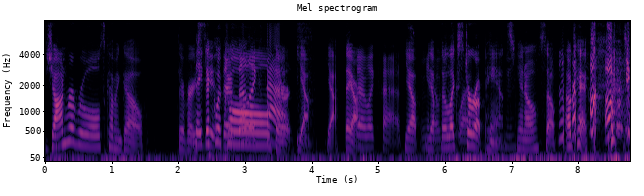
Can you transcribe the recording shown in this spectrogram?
Genre rules come and go. They're very They do. They're- cyclical. they're like fads. yeah. Yeah. They are. They're like fads. Yep. Yep. know, they're like stirrup pants. Mhm. You know. So okay. oh dear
